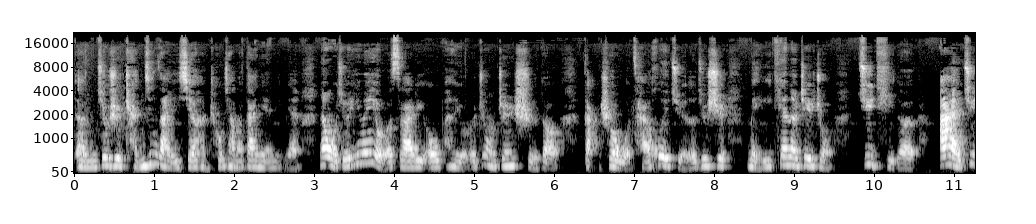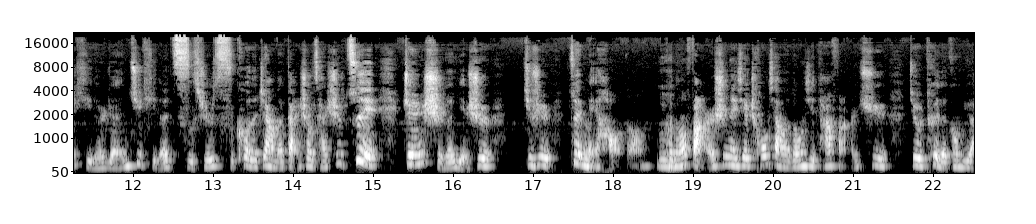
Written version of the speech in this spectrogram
嗯，就是沉浸在一些很抽象的概念里面。那我觉得，因为有了 slightly open，有了这种真实的感受，我才会觉得，就是每一天的这种具体的。爱具体的人，具体的此时此刻的这样的感受，才是最真实的，也是就是最美好的。可能反而是那些抽象的东西，它反而去就是退得更远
